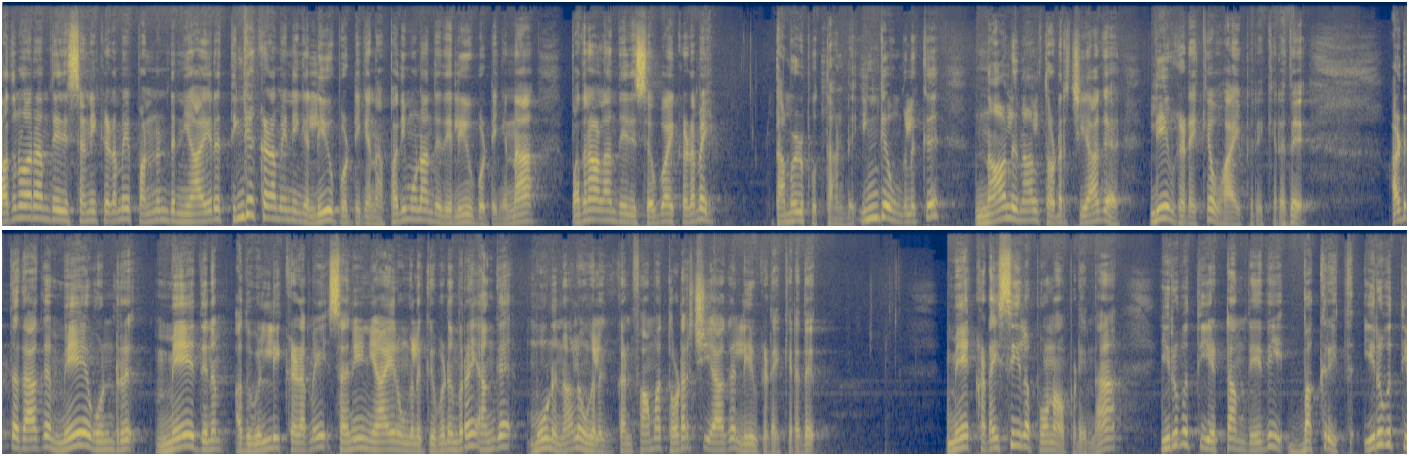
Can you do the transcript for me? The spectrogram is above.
பதினோராம் தேதி சனிக்கிழமை பன்னெண்டு ஞாயிறு திங்கட்கிழமை நீங்கள் லீவ் போட்டிங்கன்னா பதிமூணாம் தேதி லீவ் போட்டிங்கன்னா பதினாலாம் தேதி செவ்வாய்க்கிழமை தமிழ் புத்தாண்டு. இங்கே உங்களுக்கு நாலு நாள் தொடர்ச்சியாக லீவ் கிடைக்க வாய்ப்பு இருக்கிறது. அடுத்ததாக மே ஒன்று மே தினம் அது வெள்ளிக்கிழமை சனி ஞாயிறு உங்களுக்கு விடுமுறை. அங்கே மூணு நாள் உங்களுக்கு கன்ஃபார்மாக தொடர்ச்சியாக லீவ் கிடைக்கிறது. மே கடைசியில் போனோம் அப்படின்னா இருபத்தி எட்டாம் தேதி பக்ரீத் இருபத்தி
